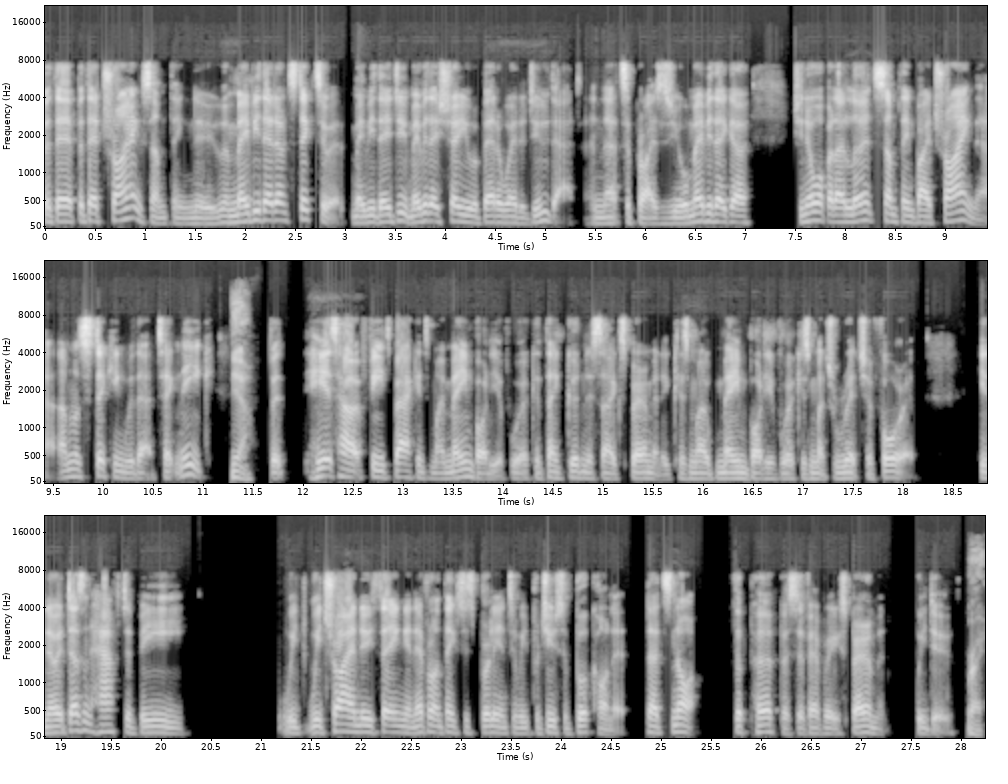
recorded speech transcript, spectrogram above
But they're but they're trying something new and maybe they don't stick to it. Maybe they do. Maybe they show you a better way to do that and that surprises you. Or maybe they go, do you know what? But I learned something by trying that. I'm not sticking with that technique. Yeah. But here's how it feeds back into my main body of work. And thank goodness I experimented because my main body of work is much richer for it. You know, it doesn't have to be we we try a new thing and everyone thinks it's brilliant and we produce a book on it. That's not the purpose of every experiment we do. Right.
